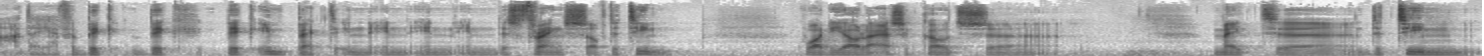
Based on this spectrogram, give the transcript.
ah, they have a big, big, big impact in, in, in, in the strengths of the team. Guardiola, as a coach, uh, made uh, the team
